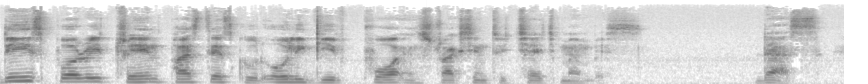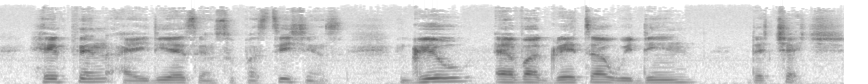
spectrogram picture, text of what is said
These poorly trained pastors could only give poor instruction to church members. Thus, heathen ideas and superstitions grew ever greater within the church.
